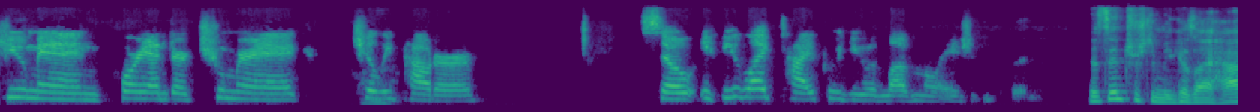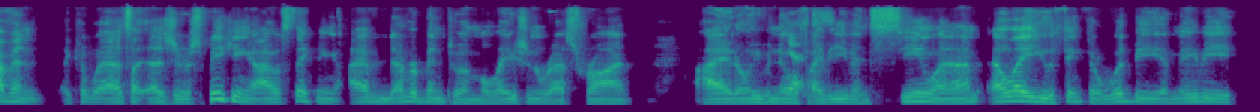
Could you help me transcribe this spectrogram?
cumin, coriander, turmeric, chili powder. So if you like Thai food, you would love Malaysian food. It's interesting because I haven't, like, as, as you were speaking, I was thinking I've never been to a Malaysian restaurant I don't even know yes. if I've even seen one. I'm LA, you think there would be, and maybe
